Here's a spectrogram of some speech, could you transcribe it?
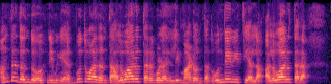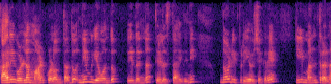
ಅಂಥದ್ದೊಂದು ನಿಮಗೆ ಅದ್ಭುತವಾದಂಥ ಹಲವಾರು ಥರಗಳಲ್ಲಿ ಮಾಡೋವಂಥದ್ದು ಒಂದೇ ರೀತಿಯಲ್ಲ ಹಲವಾರು ಥರ ಕಾರ್ಯಗಳನ್ನ ಮಾಡ್ಕೊಳ್ಳೋವಂಥದ್ದು ನಿಮಗೆ ಒಂದು ಇದನ್ನು ತಿಳಿಸ್ತಾ ಇದ್ದೀನಿ. ನೋಡಿ ಪ್ರಿಯ ವೀಕ್ಷಕರೇ ಈ ಮಂತ್ರನ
